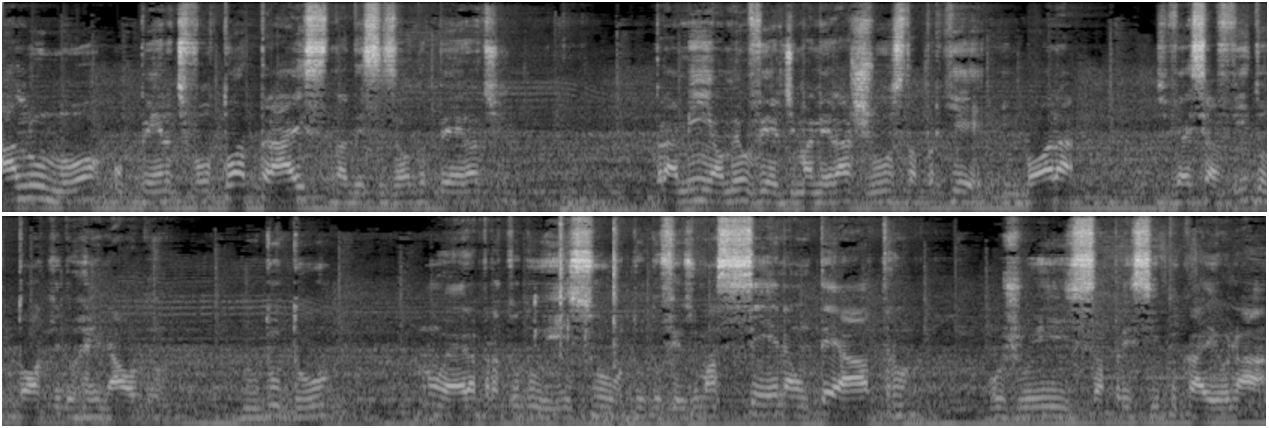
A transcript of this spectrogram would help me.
anulou o pênalti, voltou atrás na decisão do pênalti. Para mim, ao meu ver, de maneira justa, porque embora tivesse havido o toque do Reinaldo no Dudu, não era para tudo isso. O Dudu fez uma cena, um teatro. O juiz, a princípio, caiu na,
